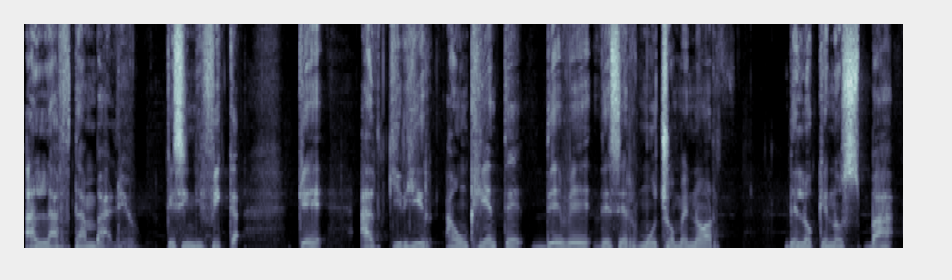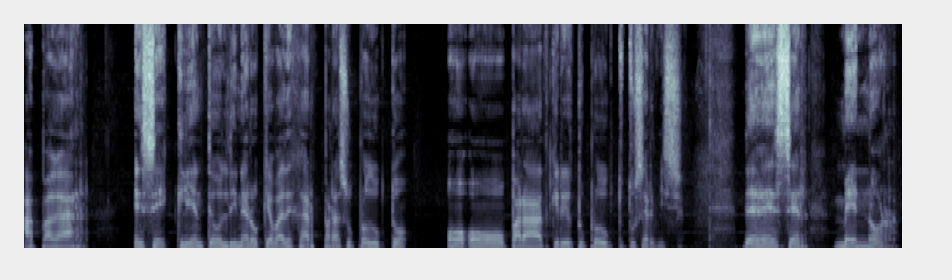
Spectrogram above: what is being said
al lifetime value, que significa que adquirir a un cliente debe de ser mucho menor de lo que nos va a pagar ese cliente o el dinero que va a dejar para su producto o, o para adquirir tu producto tu servicio. Debe ser menor.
